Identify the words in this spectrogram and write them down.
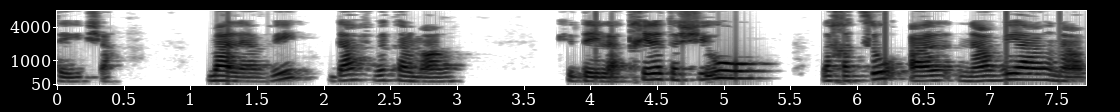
תשע. מה להביא? דף וקלמר. כדי להתחיל את השיעור לחצו על נב יארנב.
